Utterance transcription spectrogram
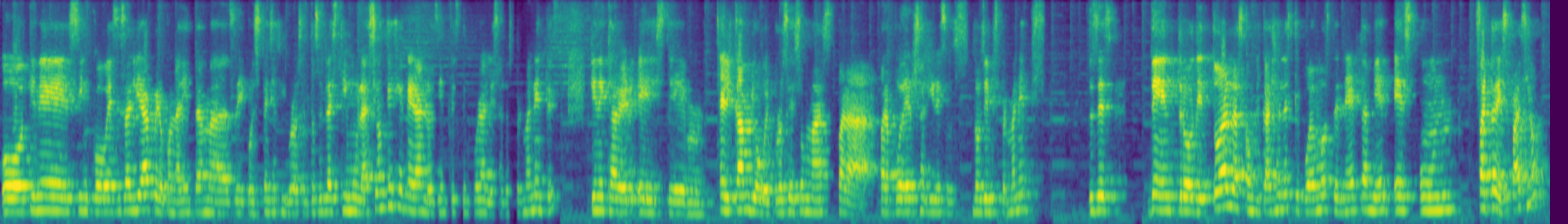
O tiene cinco veces al día, pero con la dieta más de consistencia fibrosa. Entonces, la estimulación que generan los dientes temporales a los permanentes, tiene que haber este, el cambio o el proceso más para, para poder salir esos los dientes permanentes. Entonces, dentro de todas las complicaciones que podemos tener, también es un falta de espacio,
